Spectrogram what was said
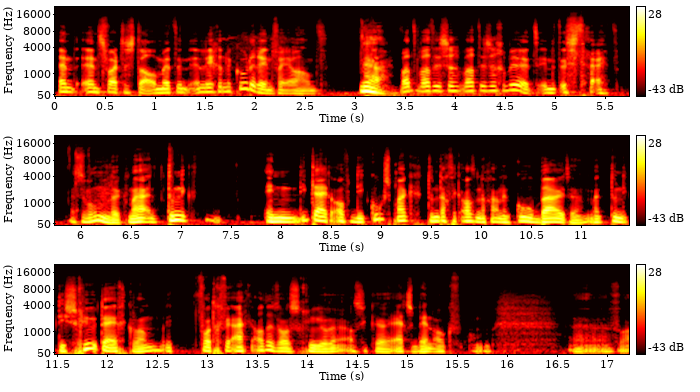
En een zwarte stal met een, een liggende koe erin van jouw hand. ja, Wat, wat, is er, wat is er gebeurd in de tussentijd? dat is wonderlijk. Maar toen ik in die tijd over die koe sprak, toen dacht ik altijd nog aan een koe buiten. Maar toen ik die schuur tegenkwam, ik fotografeer eigenlijk altijd wel schuren als ik eh, ergens ben, ook om, eh, voor,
